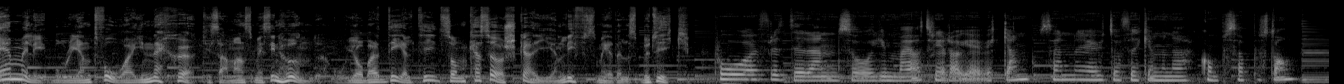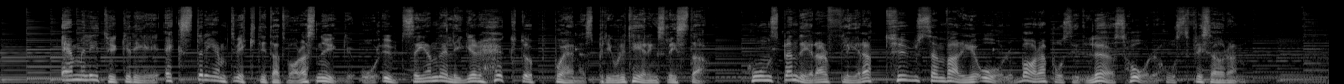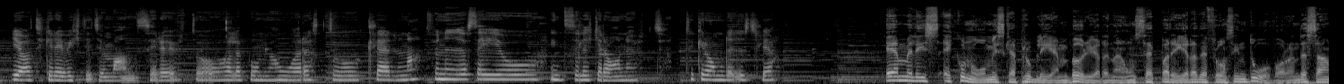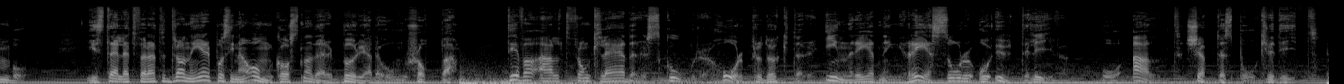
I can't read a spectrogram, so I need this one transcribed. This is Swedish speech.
Emily bor i en tvåa i Nässjö tillsammans med sin hund och jobbar deltid som kassörska i en livsmedelsbutik. På fritiden så gymmar jag tre dagar i veckan. Sen är jag ute och fikar med mina kompisar på stan. Emily tycker det är extremt viktigt att vara snygg och utseende ligger högt upp på hennes prioriteringslista. Hon spenderar flera tusen varje år bara på sitt löshår hos frisören. Jag tycker det är viktigt hur man ser ut och håller på med håret och kläderna. Förnya sig och inte se likadan ut. Tycker om det ytliga. Emelies ekonomiska problem började när hon separerade från sin dåvarande sambo. Istället för att dra ner på sina omkostnader började hon shoppa. Det var allt från kläder, skor, hårprodukter, inredning, resor och uteliv. Och allt köptes på kredit.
